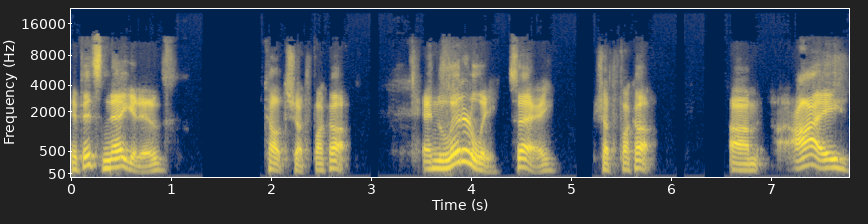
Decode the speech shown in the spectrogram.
If it's negative, tell it to shut the fuck up, and literally say, "Shut the fuck up." Um, I,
